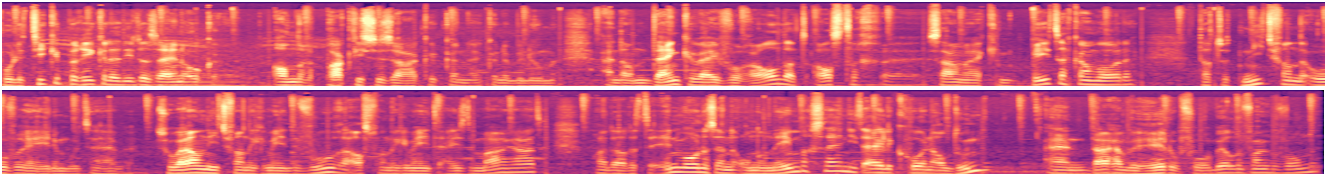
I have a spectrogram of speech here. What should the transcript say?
politieke perikelen die er zijn, ook andere praktische zaken kunnen, kunnen benoemen. En dan denken wij vooral dat als er uh, samenwerking beter kan worden, dat we het niet van de overheden moeten hebben. Zowel niet van de gemeente Voeren als van de gemeente IJsden-Margraat, maar dat het de inwoners en de ondernemers zijn die het eigenlijk gewoon al doen. En daar hebben we heel veel voorbeelden van gevonden.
